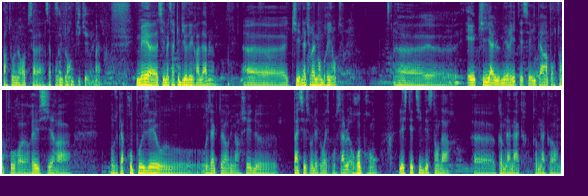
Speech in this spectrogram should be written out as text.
partout en Europe, ça, prend du temps. C'est compliqué. Mais c'est une matière qui est biodégradable, qui est naturellement brillante. et qui a le mérite, et c'est hyper important pour réussir à, en tout cas, proposer aux, acteurs du marché de passer sur l'éco-responsable, reprend l'esthétique des standards euh, comme la nacre, comme la corne.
